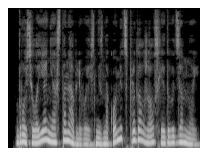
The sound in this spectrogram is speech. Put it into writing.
— бросила я, не останавливаясь, незнакомец продолжал следовать за мной.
